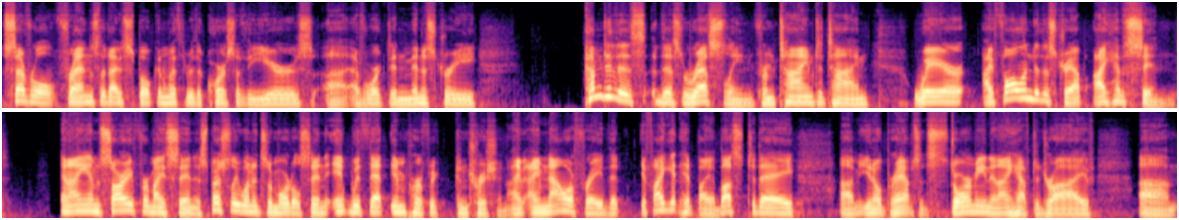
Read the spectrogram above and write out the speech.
several friends that I've spoken with through the course of the years, uh, I've worked in ministry, come to this, this wrestling from time to time where I fall into this trap. I have sinned and I am sorry for my sin, especially when it's a mortal sin, it, with that imperfect contrition. I'm, I'm, now afraid that if I get hit by a bus today, um, you know, perhaps it's storming and I have to drive. Um,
